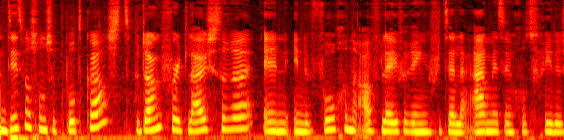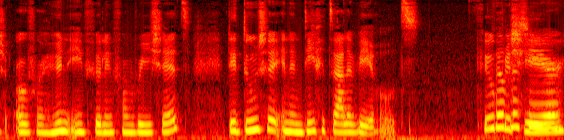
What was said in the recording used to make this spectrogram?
uh, dit was onze podcast. Bedankt voor het luisteren. En in de volgende aflevering vertellen Ahmed en Godfriedus over hun invulling van Reset. Dit doen ze in een digitale wereld. Veel, Veel plezier. plezier.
